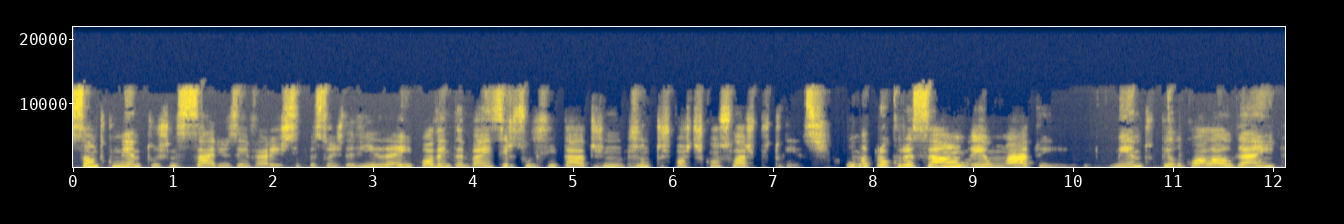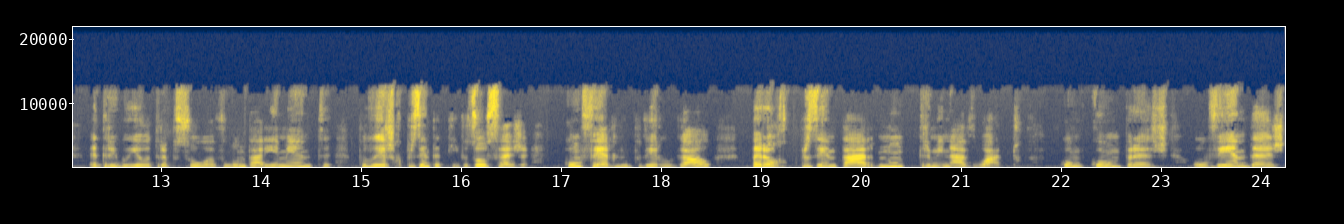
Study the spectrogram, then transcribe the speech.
São documentos necessários em várias situações da vida e podem também ser solicitados junto dos postos consulares portugueses. Uma procuração é um ato e documento pelo qual alguém atribui a outra pessoa voluntariamente poderes representativos, ou seja, confere-lhe o poder legal para o representar num determinado ato, como compras ou vendas,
